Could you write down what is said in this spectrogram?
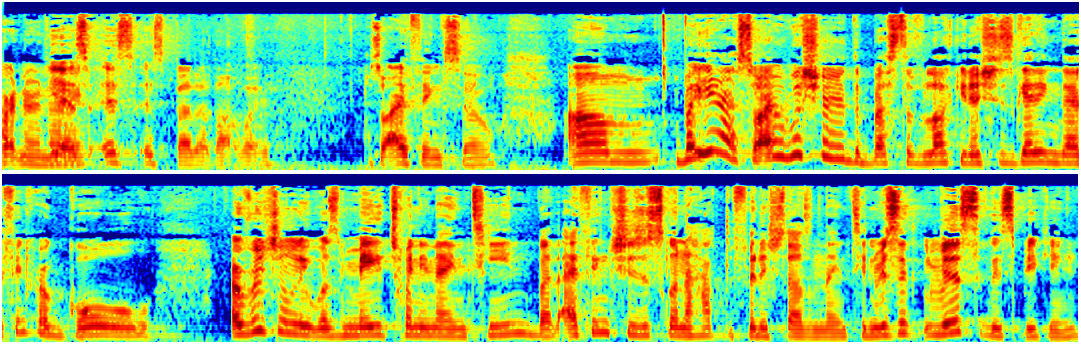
partner and Yeah, I. it's, it's, it's better that way. So I think so. Um, but yeah, so I wish her the best of luck. You know, she's getting there. I think her goal originally was May 2019, but I think she's just going to have to finish 2019. Realistic- Realistically speaking,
